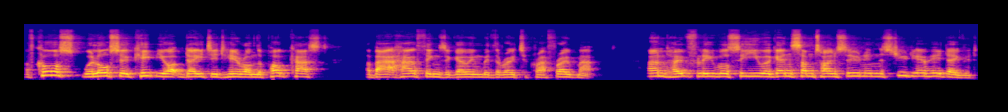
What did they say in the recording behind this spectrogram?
Of course, we'll also keep you updated here on the podcast about how things are going with the Rotorcraft roadmap. And hopefully, we'll see you again sometime soon in the studio here, David.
